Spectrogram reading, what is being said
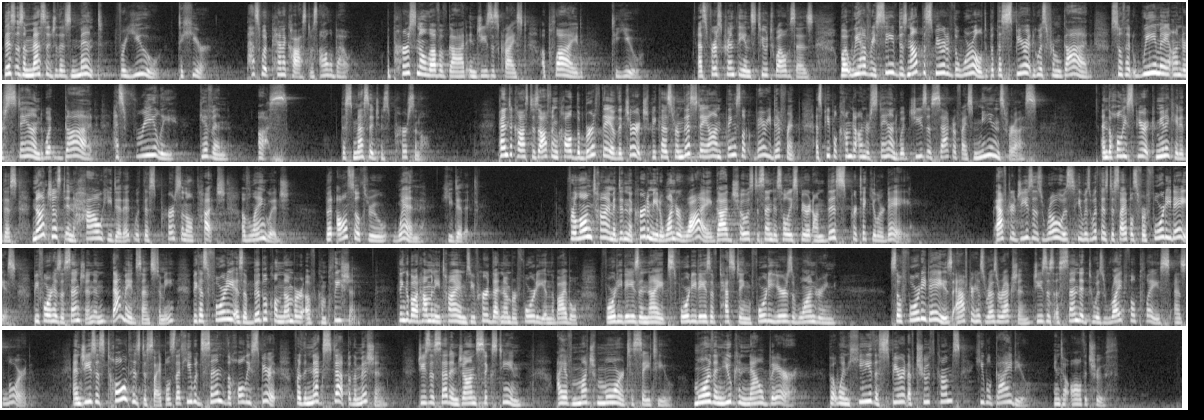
This is a message that is meant for you to hear. That's what Pentecost was all about. The personal love of God in Jesus Christ applied to you. As 1 Corinthians 2:12 says, "But we have received is not the spirit of the world, but the spirit who is from God, so that we may understand what God has freely given us." This message is personal. Pentecost is often called the birthday of the church because from this day on, things look very different as people come to understand what Jesus' sacrifice means for us. And the Holy Spirit communicated this, not just in how he did it with this personal touch of language, but also through when he did it. For a long time, it didn't occur to me to wonder why God chose to send his Holy Spirit on this particular day. After Jesus rose, he was with his disciples for 40 days before his ascension, and that made sense to me because 40 is a biblical number of completion. Think about how many times you've heard that number 40 in the Bible 40 days and nights, 40 days of testing, 40 years of wandering. So, 40 days after his resurrection, Jesus ascended to his rightful place as Lord. And Jesus told his disciples that he would send the Holy Spirit for the next step of the mission. Jesus said in John 16, I have much more to say to you, more than you can now bear. But when he, the Spirit of truth, comes, he will guide you into all the truth.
